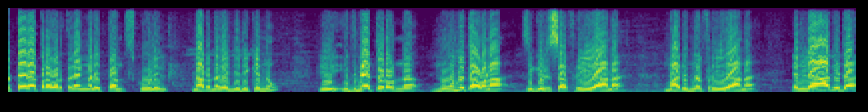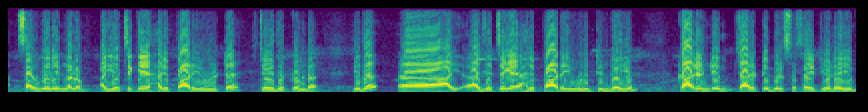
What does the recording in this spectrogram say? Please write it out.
ഒട്ടേറെ പ്രവർത്തനങ്ങൾ ഇപ്പം സ്കൂളിൽ നടന്നു കഴിഞ്ഞിരിക്കുന്നു. ഇതിനെ തുടർന്ന് മൂന്ന് തവണ ചികിത്സ ഫ്രീയാണ് മരുന്ന് ഫ്രീ ആണ് എല്ലാവിധ സൗകര്യങ്ങളും I H K Harippad unit ചെയ്തിട്ടുണ്ട്. ഇത് ഐ എച്ച് കെ ഹരിപ്പാട് യൂണിറ്റിന്റെയും കാരുണ്യം ചാരിറ്റബിൾ സൊസൈറ്റിയുടെയും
